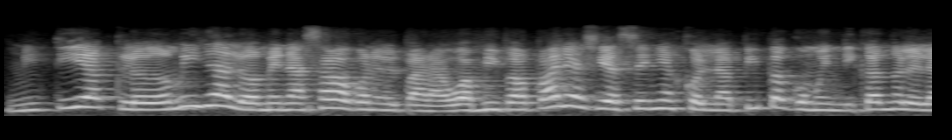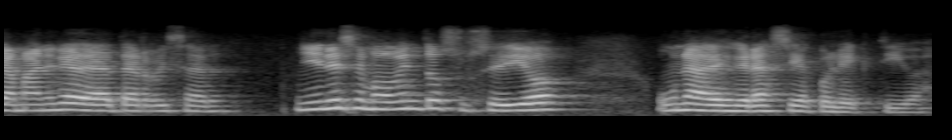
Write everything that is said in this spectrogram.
Mi tía Clodomira lo amenazaba con el paraguas. Mi papá le hacía señas con la pipa como indicándole la manera de aterrizar. Y en ese momento sucedió una desgracia colectiva.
